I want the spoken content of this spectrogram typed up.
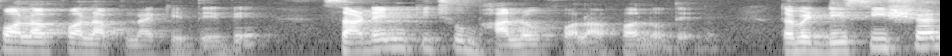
ফলাফল আপনাকে দেবে সাডেন কিছু ভালো ফলাফলও দেবে। তবে ডিসিশন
